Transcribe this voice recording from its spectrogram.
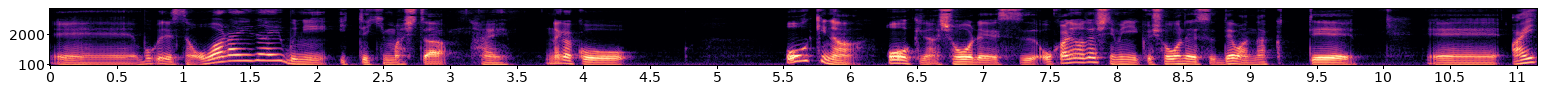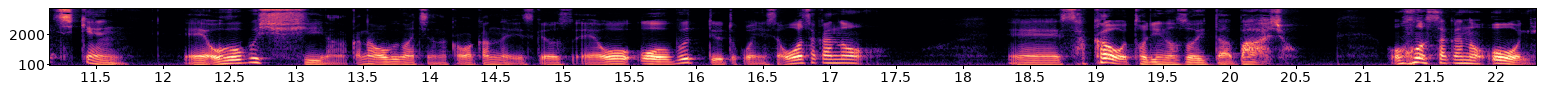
えー、僕ですね、お笑いライブに行ってきました。はい。なんかこう、大きな、大きな賞レース、お金を出して見に行く賞レースではなくて、えー、愛知県、えー、大府市なのかな？大府町なのかわかんないですけど、えー、大府っていうところにですね、大阪の、えー、坂を取り除いたバージョン。大阪の王に、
